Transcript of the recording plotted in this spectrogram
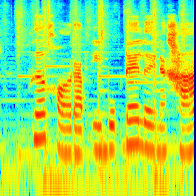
พื่อขอรับอีบุ๊กได้เลยนะคะ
